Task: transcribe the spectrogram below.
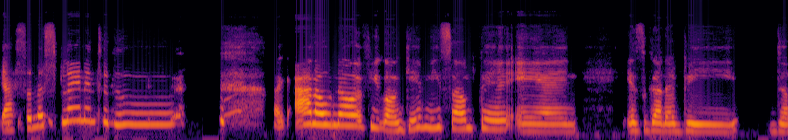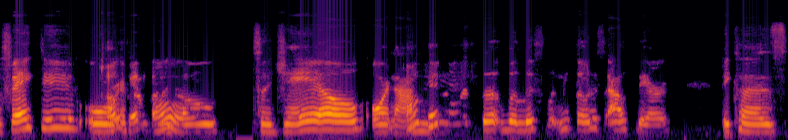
got some explaining to do. Like I don't know if you're gonna give me something and it's gonna be defective or oh, if I'm gonna go to jail or not. Oh, but, but listen, let me throw this out there because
